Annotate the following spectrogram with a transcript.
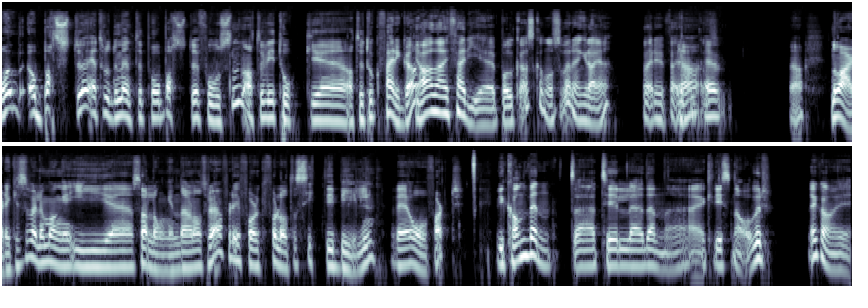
Og, og badstue? Jeg trodde du mente på Bastøfosen, at vi tok, eh, at vi tok ferga. Ja, nei, ferjepodkast kan også være en greie. Ferje, Ja, jeg, ja. Nå er det ikke så veldig mange i eh, salongen der nå, tror jeg, fordi folk får lov til å sitte i bilen ved overfart. Vi kan vente til eh, denne krisen er over. Det kan vi.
